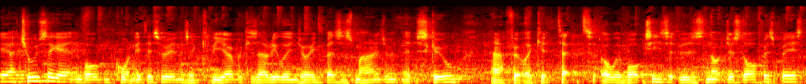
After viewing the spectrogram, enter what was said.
Yeah, I chose to get involved in quantity surveying as a career because I really enjoyed business management at school and I felt like it ticked all the boxes. It was not just office based,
